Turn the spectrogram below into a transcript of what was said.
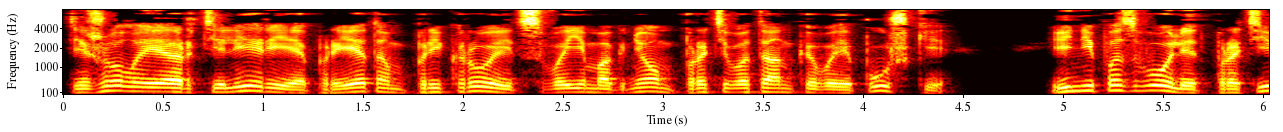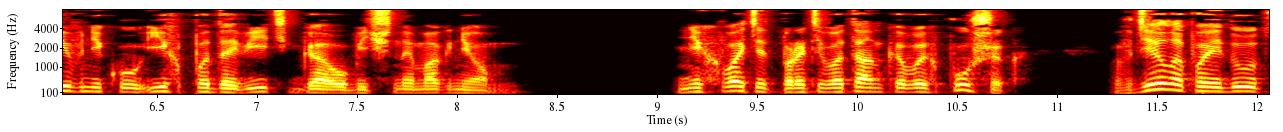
Тяжелая артиллерия при этом прикроет своим огнем противотанковые пушки и не позволит противнику их подавить гаубичным огнем. Не хватит противотанковых пушек, в дело пойдут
